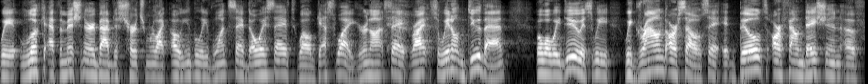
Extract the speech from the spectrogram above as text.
we look at the Missionary Baptist Church and we're like, oh, you believe once saved, always saved? Well, guess what? You're not saved, right? So we don't do that. But what we do is we, we ground ourselves, it, it builds our foundation of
